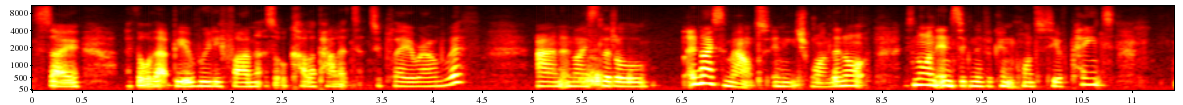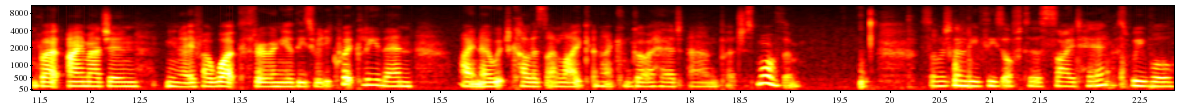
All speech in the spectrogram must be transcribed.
So I thought that'd be a really fun sort of colour palette to play around with and a nice little a nice amount in each one. They're not it's not an insignificant quantity of paint but I imagine you know if I work through any of these really quickly then I know which colours I like and I can go ahead and purchase more of them so I'm just going to leave these off to the side here because we will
